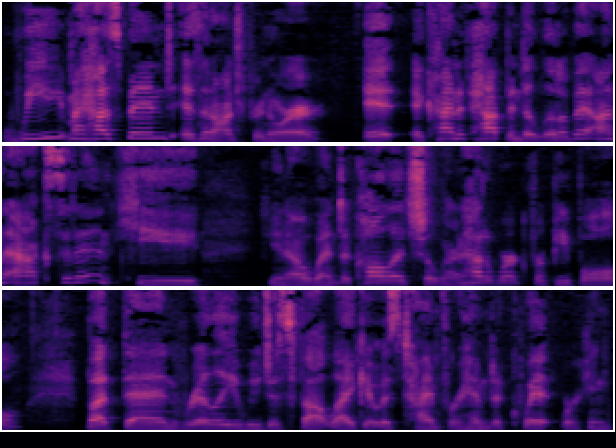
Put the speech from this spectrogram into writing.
we, my husband is an entrepreneur. It it kind of happened a little bit on accident. He, you know, went to college to learn how to work for people, but then really we just felt like it was time for him to quit working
